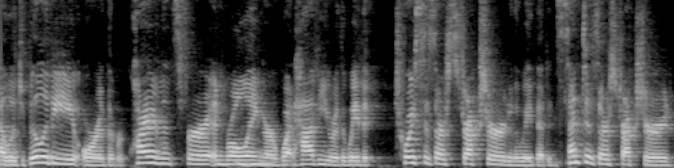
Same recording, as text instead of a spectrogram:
eligibility or the requirements for enrolling mm-hmm. or what have you, or the way that choices are structured or the way that incentives are structured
